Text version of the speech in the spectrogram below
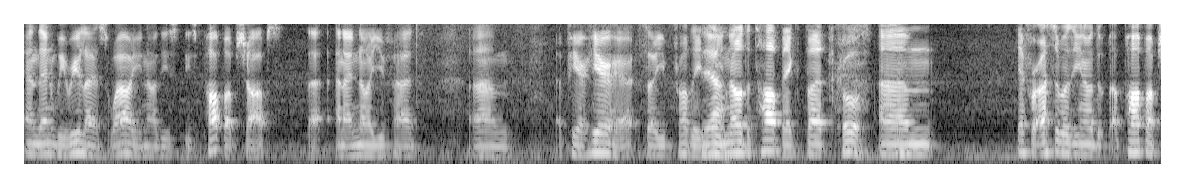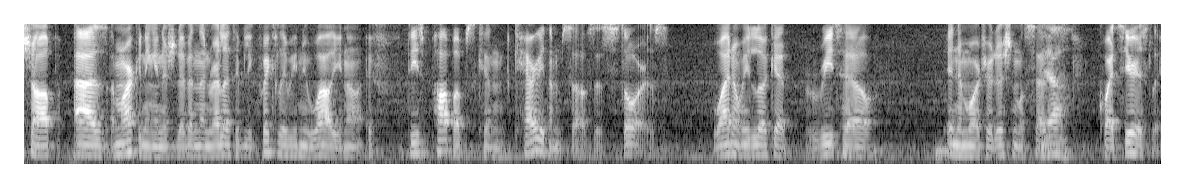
and then we realized, wow, you know, these these pop-up shops. That, and I know you've had um, appear here, here, so you probably Yeah. you know the topic. But Of course. um, yeah, for us it was you know the, a pop-up shop as a marketing initiative, and then relatively quickly we knew, wow, you know, if these pop-ups can carry themselves as stores, why don't we look at retail in a more traditional sense Yeah. quite seriously?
